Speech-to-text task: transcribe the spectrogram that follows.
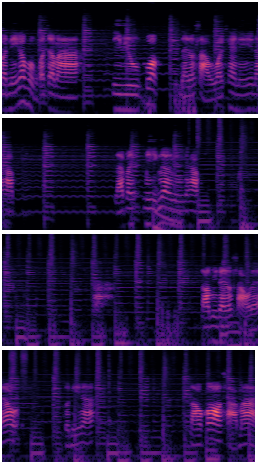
วันนี้ก็ผมก็จะมารีวิวพวกไดโนเสาร์ไว้แค่นี้นะครับ และไปมีอีกเรื่องหนึ่งนะครับ เรามีไดโนเสาร์แล้ว ตัวนี้นะ เราก็สามารถ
